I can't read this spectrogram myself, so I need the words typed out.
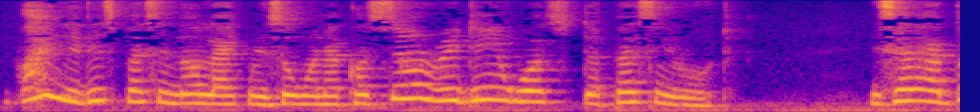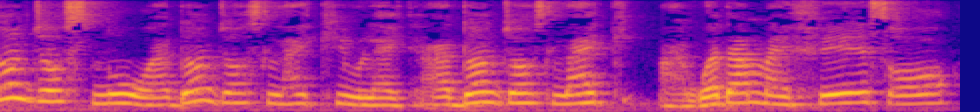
Why did this person not like me? So when I continue reading what the person wrote, he said, I don't just know. I don't just like you. Like, I don't just like uh, whether my face or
